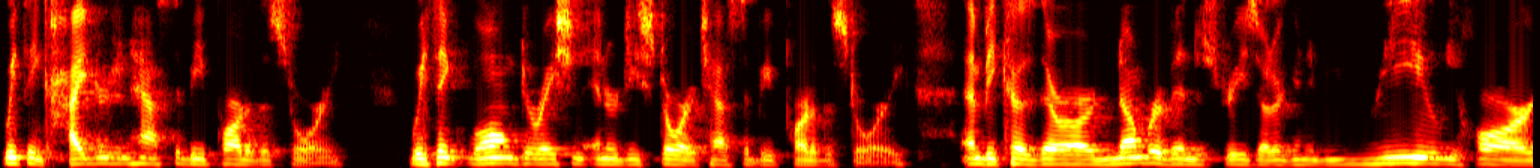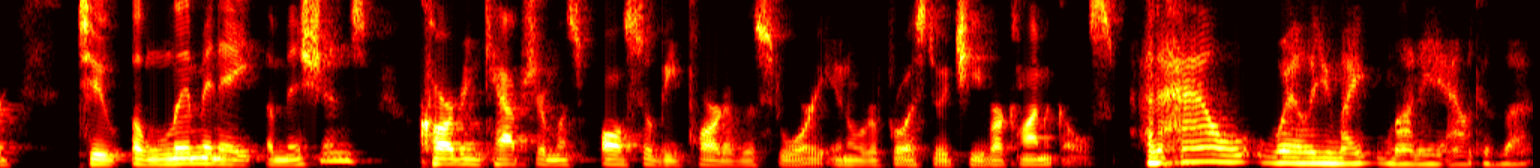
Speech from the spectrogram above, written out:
We think hydrogen has to be part of the story. We think long duration energy storage has to be part of the story. And because there are a number of industries that are going to be really hard to eliminate emissions, carbon capture must also be part of the story in order for us to achieve our climate goals. And how will you make money out of that?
